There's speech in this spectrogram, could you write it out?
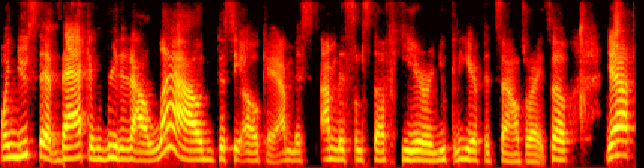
when you step back and read it out loud you can see okay i missed i missed some stuff here and you can hear if it sounds right. So yeah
